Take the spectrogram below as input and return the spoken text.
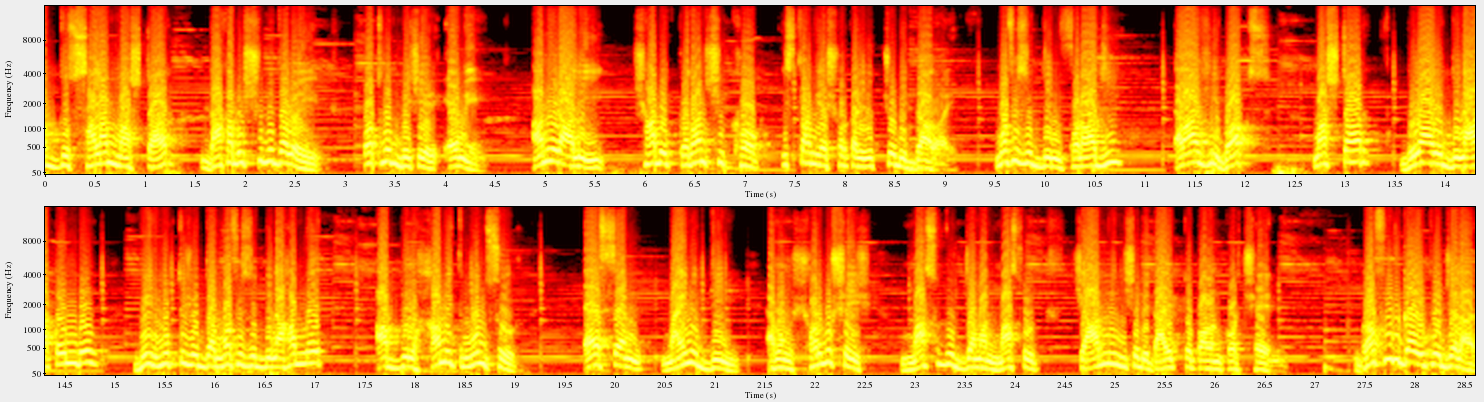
আব্দুল সালাম মাস্টার, ঢাকা বিশ্ববিদ্যালয়ে প্রথম বেচের এম এ, আমির আলী, সাবেক প্রধান শিক্ষক, ইসলামিয়া সরকারি উচ্চ বিদ্যালয়, মফিজউদ্দিন ফরাজি এলাহি বক্স, মাস্টার বুলাল উদ্দিন আকন্দ, বীর মুক্তিযোদ্ধা মফিজউদ্দিন আহমেদ, আব্দুল হামিদ মনসুর, এস এম মাইনুদ্দিন এবং সর্বশেষ মাসুদুজ্জামান মাসুদ চেয়ারম্যান হিসেবে দায়িত্ব পালন করছেন। গফরগাঁও উপজেলার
